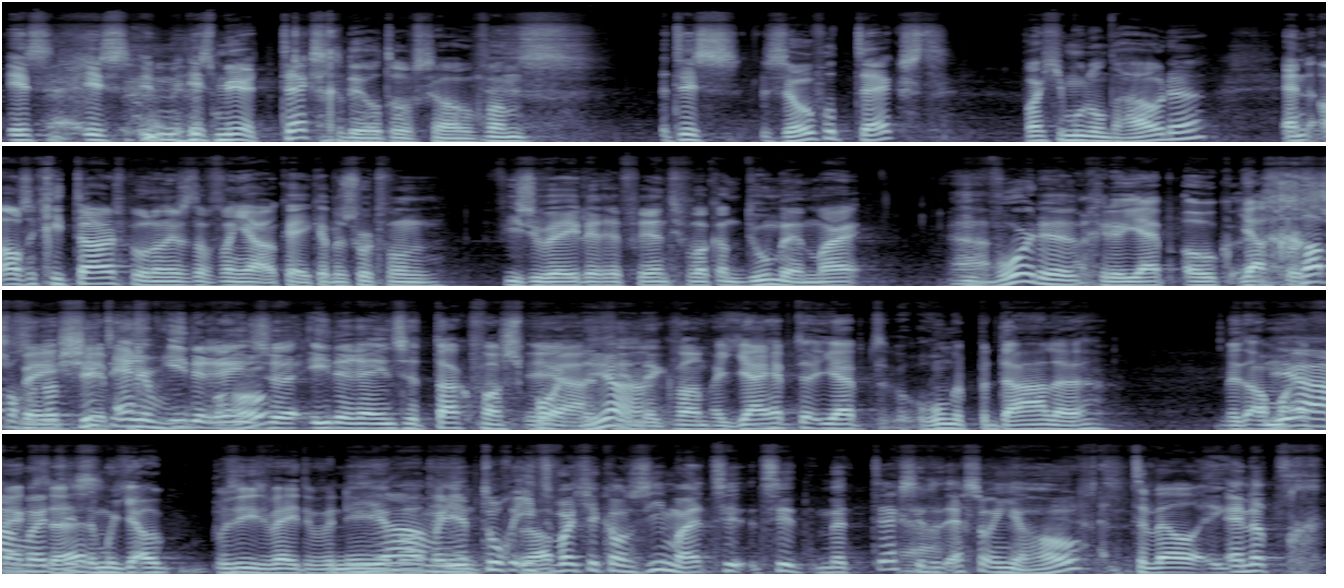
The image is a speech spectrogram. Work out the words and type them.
is, is, is meer tekstgedeelte of zo. Van, het is zoveel tekst wat je moet onthouden. En als ik gitaar speel, dan is het dan van... ja, oké, ik heb een soort van visuele referentie van wat ik aan het doen ben. Maar die woorden... Guido, jij hebt ook Ja, grappig. Dat zit echt iedereen zijn iedereen zijn tak van sport Ja. natuurlijk. Want jij hebt, jij hebt 100 pedalen met allemaal Ja, maar effecten. het is- Dan moet je ook precies weten wanneer je Ja, wat maar je hebt toch iets wat je kan zien. Maar het zit, het zit met tekst Ja. zit het echt zo in je hoofd. terwijl ik... En dat,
